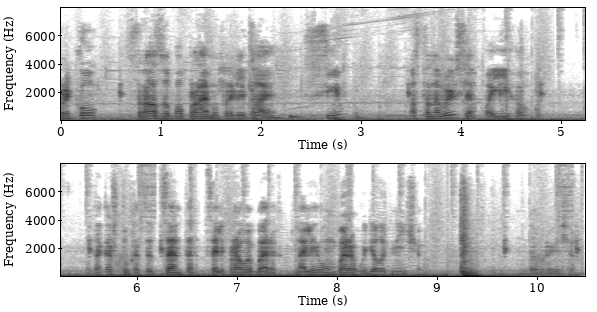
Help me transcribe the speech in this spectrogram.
Прикол сразу по прайму прилітає. Сів, остановився, поїхав. Така штука, це центр, це правий берег. На лівому берегу делать нічого. Добрий вечір.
